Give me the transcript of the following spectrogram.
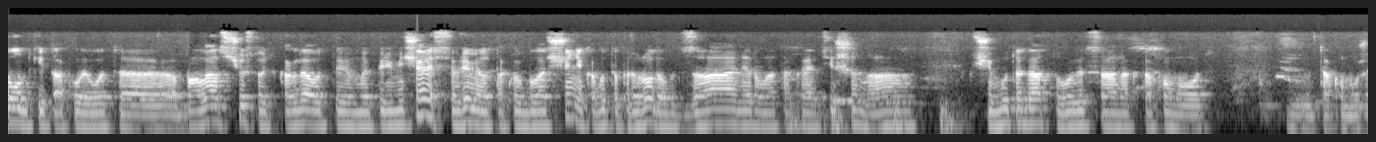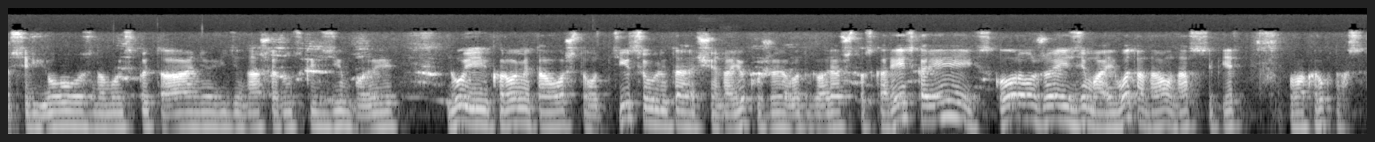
тонкий такой вот э, баланс чувствовать, когда вот мы перемещались, все время вот такое было ощущение, как будто природа вот замерла, такая тишина, к чему-то готовится она к такому вот такому уже серьезному испытанию в виде нашей русской зимы. Ну и кроме того, что вот птицы, улетающие на юг, уже вот говорят, что скорее, скорее, скоро уже и зима. И вот она у нас теперь вокруг нас.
